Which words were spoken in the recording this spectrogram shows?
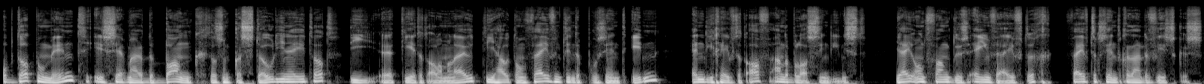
Op dat moment is zeg maar de bank, dat is een custodian heet dat, die uh, keert het allemaal uit. Die houdt dan 25% in en die geeft het af aan de Belastingdienst. Jij ontvangt dus 1,50, 50 cent gaat naar de fiscus.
